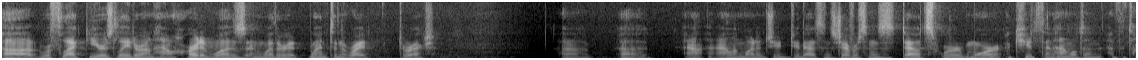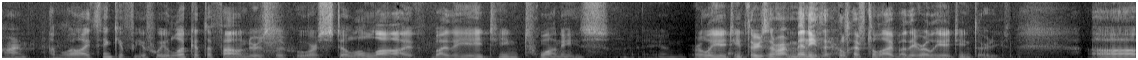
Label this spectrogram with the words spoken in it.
uh, reflect years later on how hard it was and whether it went in the right direction? Uh, uh, Alan, why don't you do that since Jefferson's doubts were more acute than Hamilton at the time? Um, well, I think if, if we look at the founders that, who are still alive by the 1820s and early 1830s, there aren't many that are left alive by the early 1830s. Uh,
